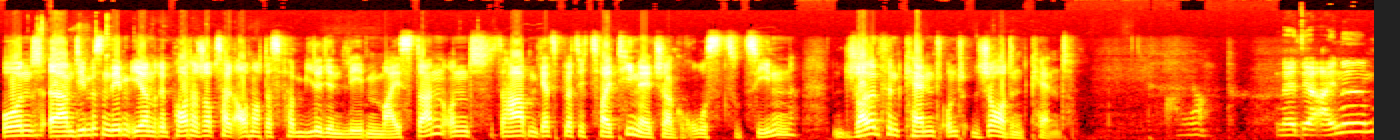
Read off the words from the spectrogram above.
Und ähm, die müssen neben ihren Reporterjobs halt auch noch das Familienleben meistern und haben jetzt plötzlich zwei Teenager großzuziehen. Jonathan Kent und Jordan Kent. Ah, ja. Ne, der eine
